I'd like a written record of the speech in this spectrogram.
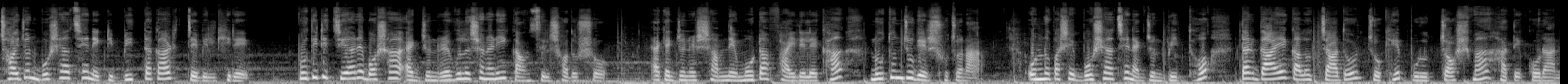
ছয়জন বসে আছেন একটি বৃত্তাকার টেবিল ঘিরে। প্রতিটি চেয়ারে বসা একজন রেভলিউশনারি কাউন্সিল সদস্য। এক একজনের সামনে মোটা ফাইলে লেখা নতুন যুগের সূচনা। অন্য পাশে বসে আছেন একজন বৃদ্ধ। তার গায়ে কালো চাদর, চোখে পুরো চশমা, হাতে কোরআন।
